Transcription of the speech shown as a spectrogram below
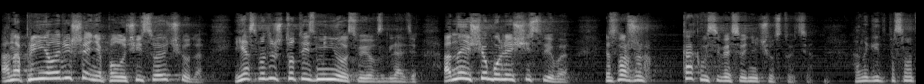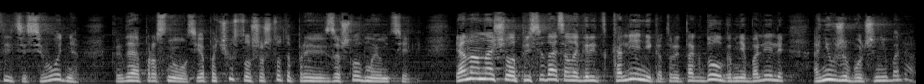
Она приняла решение получить свое чудо. И я смотрю, что-то изменилось в ее взгляде. Она еще более счастливая. Я спрашиваю, как вы себя сегодня чувствуете? Она говорит, посмотрите, сегодня, когда я проснулась, я почувствовала, что что-то произошло в моем теле. И она начала приседать, она говорит, колени, которые так долго мне болели, они уже больше не болят.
